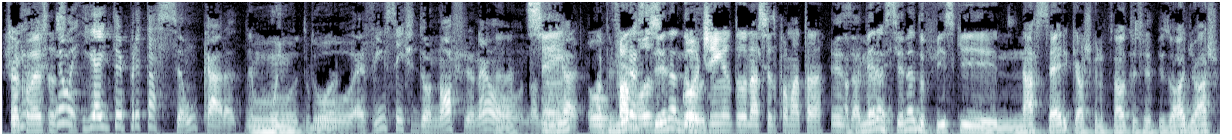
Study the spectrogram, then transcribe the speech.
Já começa assim. Não, e a interpretação, cara, do, É muito do- boa. É Vincent D'Onofrio, né? O É. Sim, cara? o A primeira famoso cena do- gordinho do Nascido pra Matar. A Exatamente. primeira cena do Fisk na série, que eu acho que no final do terceiro episódio, eu acho,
